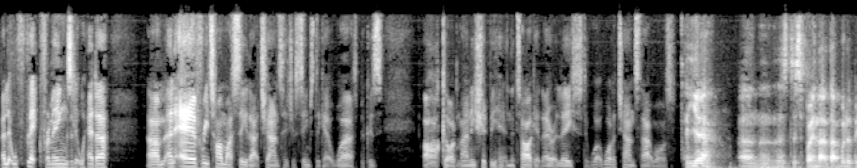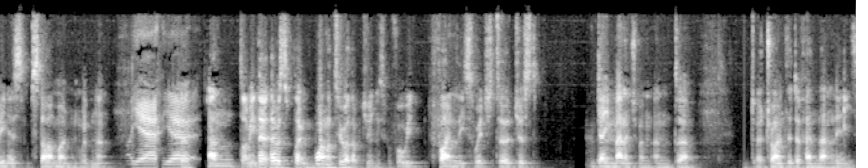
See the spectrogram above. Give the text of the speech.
a little flick from Ings, a little header. Um, and every time I see that chance, it just seems to get worse because, oh god, man, he should be hitting the target there at least. What, what a chance that was. yeah, that's disappointing. That that would have been his star moment, wouldn't it? Oh, yeah, yeah, And I mean, there, there was like one or two other opportunities before we finally switched to just game management and uh, uh, trying to defend that lead.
